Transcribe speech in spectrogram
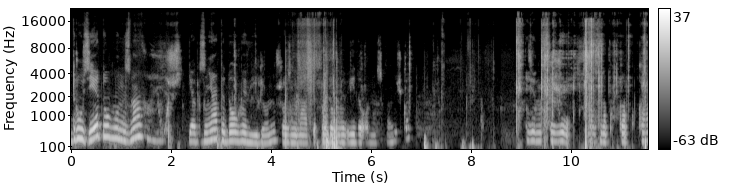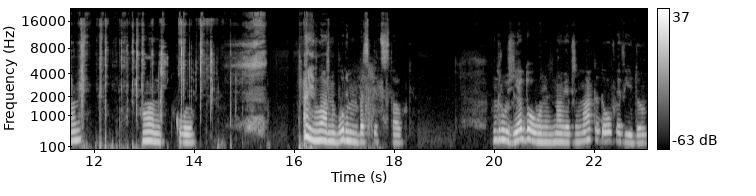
Друзі, я довго не знав, як зняти довге відео. Ну що знімати про довге відео? Одна секундочка. Я насажу вас на капкан. Не шуткую. Ай, ладно, будемо без підстав. Друзі, я довго не знав, як знімати довге відео.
